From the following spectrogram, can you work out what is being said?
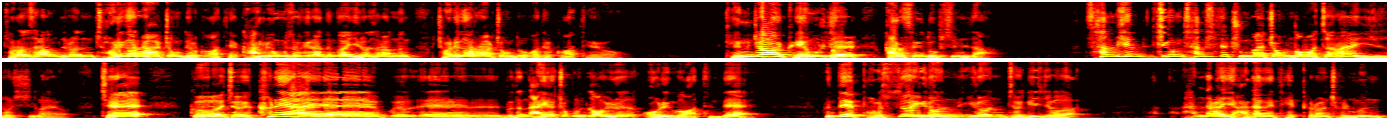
저런 사람들은 저리 가라 할 정도일 것 같아요. 강용석이라든가 이런 사람은 저리 가라 할 정도가 될 것 같아요. 굉장한 괴물이 될 가능성이 높습니다. 30 지금 30대 중반 조금 넘었잖아요 이준석 씨가요. 제 그 저기 큰애보다 나이가 조금 더 어린 것 같은데 근데 벌써 이런 이런 저기 저 한나라 야당의 대표라는 젊은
